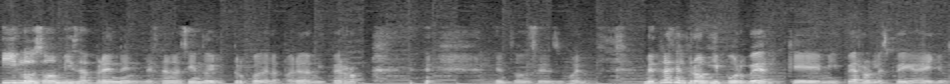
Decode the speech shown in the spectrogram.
y los zombies aprenden, le están haciendo el truco de la pared a mi perro. Entonces, bueno, me traje el dron y por ver que mi perro les pega a ellos,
